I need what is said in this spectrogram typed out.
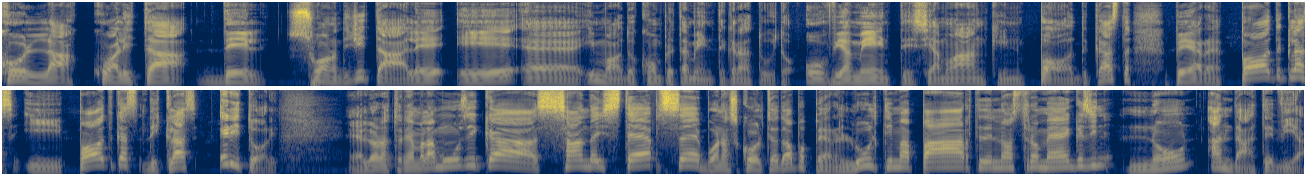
con la qualità del suono digitale e eh, in modo completamente gratuito. Ovviamente siamo anche in podcast per Podclass, i podcast di Class Editori. E allora torniamo alla musica, Sunday Steps, buon ascolto e dopo per l'ultima parte del nostro magazine, non andate via.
